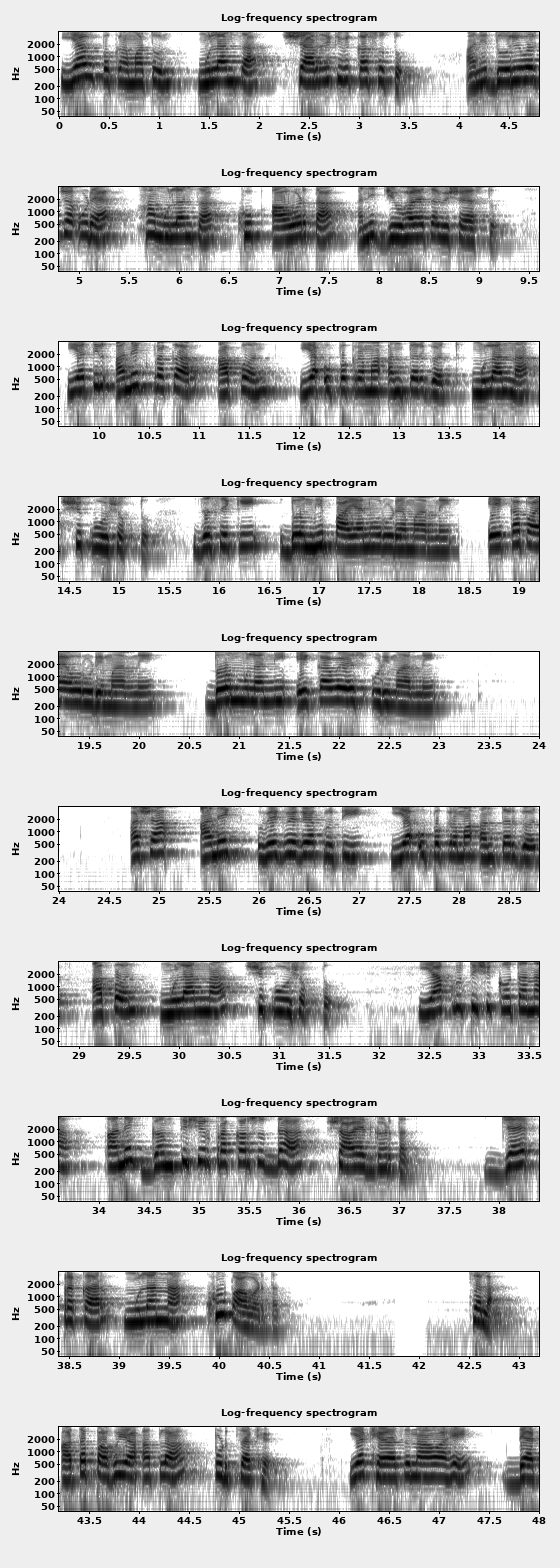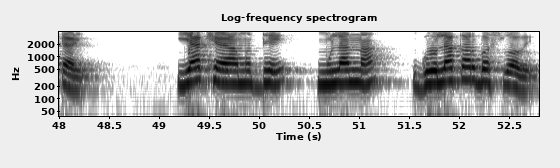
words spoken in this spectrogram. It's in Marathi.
या उपक्रमातून मुलांचा शारीरिक विकास होतो आणि दोरीवरच्या उड्या हा मुलांचा खूप आवडता आणि जिव्हाळ्याचा विषय असतो. यातील अनेक प्रकार आपण या उपक्रमाअंतर्गत मुलांना शिकवू शकतो. जसे की दोन्ही पायांवर उड्या मारणे एका पायावर उडी मारणे दोन मुलांनी एका वेळेस उडी मारणे. अशा अनेक वेगवेगळ्या कृती या उपक्रमाअंतर्गत आपण मुलांना शिकवू शकतो. या कृती शिकवताना अनेक गमतीशीर प्रकारसुद्धा शाळेत घडतात जे प्रकार मुलांना खूप आवडतात. चला आता पाहूया आपला पुढचा खेळ. या खेळाचं नाव आहे द्याटाळी. या खेळामध्ये मुलांना गोलाकार बसवावे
